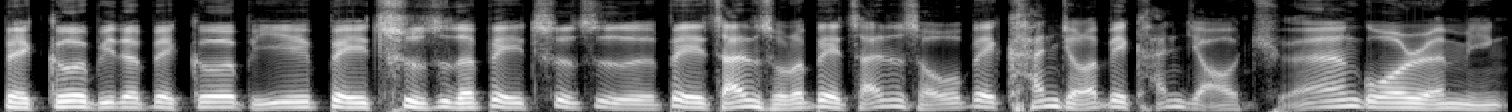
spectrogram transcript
被割鼻的被割鼻，被刺字的被刺字，被斩首的被斩首，被砍脚的被砍脚。全国人民，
